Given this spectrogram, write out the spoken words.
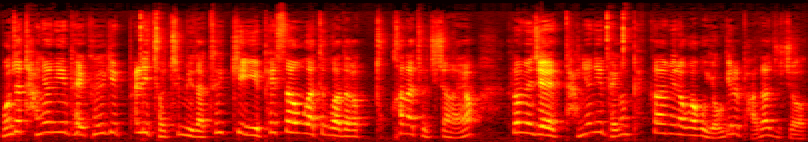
먼저 당연히 백흑이 빨리 젖힙니다. 특히 이 패싸움 같은 거 하다가 툭 하나 젖히잖아요. 그러면 이제 당연히 백은 패감이라고 하고 여기를 받아주죠.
